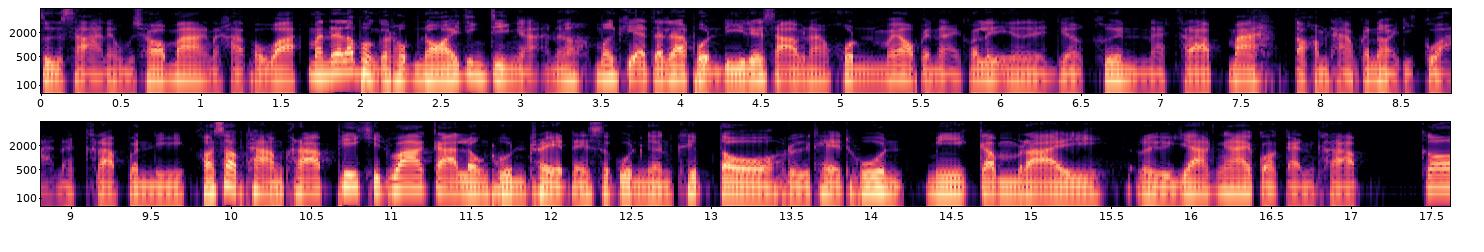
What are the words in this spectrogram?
สื่อสารเนี่ยผมชอบมากนะครับเพราะว่ามันได้รับผลกระทบน้อยจริงๆอะเนอะบางทีอาจจะได้ผลดีด้วยซ้ำนะคนไม่ออกไปไหนก็เล่นอินเทอร์เน็ตเยอะขึ้นนะครับมาตอบคาถามกันหน่อยดีกว่านะครับวันนี้ขอสอบถามครับ พี่คิดว่าการลงทุนเทรดในสกุลเงินคริปโตหรือเทรดหุ้นมีกำไรหรือยากง่ายกว่ากันครับ ก็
